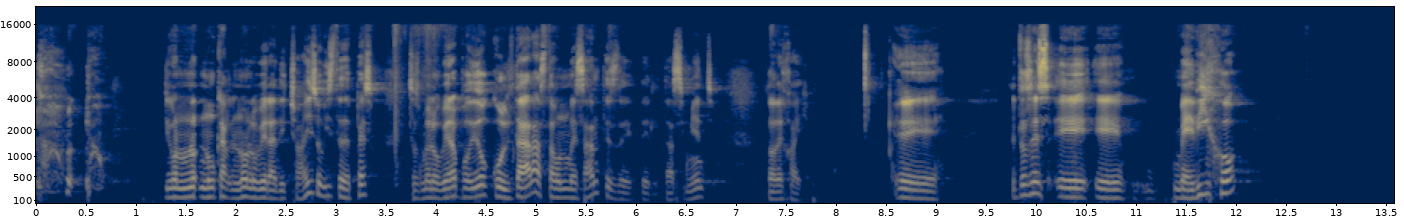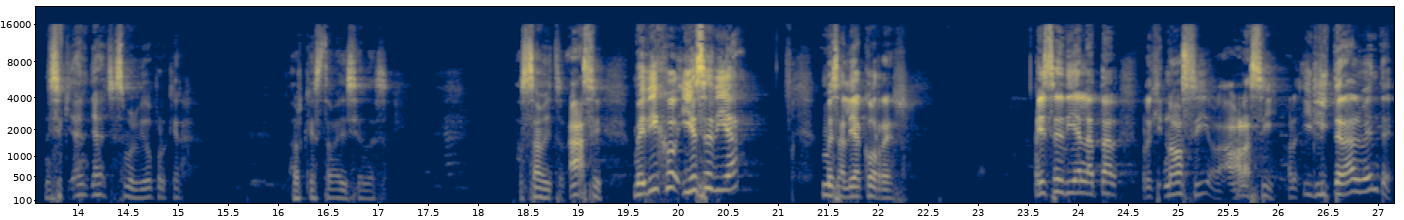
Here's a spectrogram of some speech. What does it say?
Digo, nunca no lo hubiera dicho, ay, subiste de peso. Entonces me lo hubiera podido ocultar hasta un mes antes del nacimiento. Lo dejo ahí. Eh, entonces eh, eh, me dijo, ni siquiera, ya, se me olvidó por qué era. ¿Por qué estaba diciendo eso? Los hábitos. Ah, sí. Me dijo, y ese día me salí a correr. Ese día en la tarde, porque no, sí, ahora, sí. y literalmente,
